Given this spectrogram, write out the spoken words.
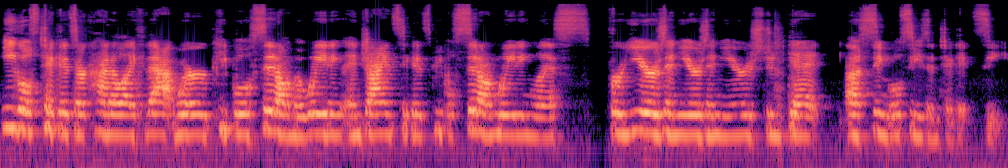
Eagles tickets are kind of like that where people sit on the waiting and Giants tickets people sit on waiting lists for years and years and years to get a single season ticket seat.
